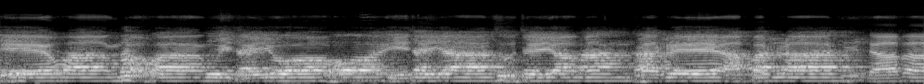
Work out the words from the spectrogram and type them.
เอวังทวังวิจโยโหอิจยาสุจยมังคะเรอปราทิดาบา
